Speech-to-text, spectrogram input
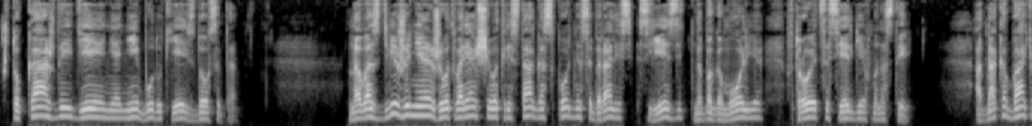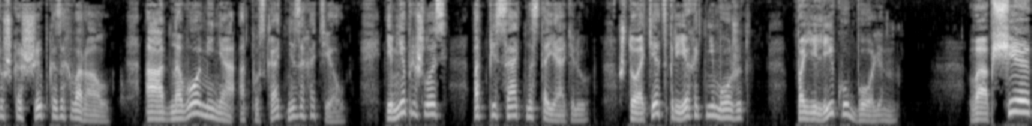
что каждый день они будут есть досыта. На воздвижение животворящего креста Господня собирались съездить на Богомолье в Троице-Сергиев монастырь. Однако батюшка шибко захворал, а одного меня отпускать не захотел, и мне пришлось отписать настоятелю, что отец приехать не может, по елику болен. Вообще,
